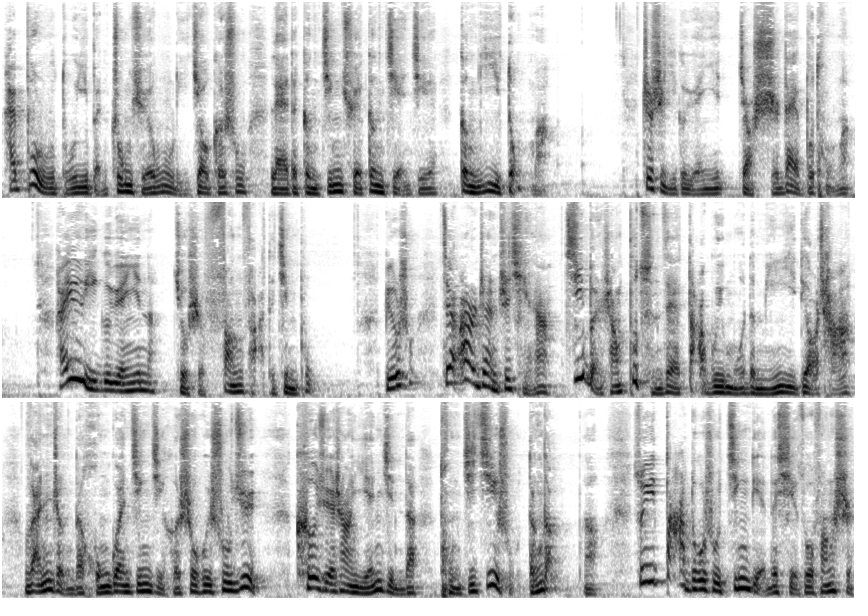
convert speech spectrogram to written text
还不如读一本中学物理教科书来的更精确、更简洁、更易懂嘛。这是一个原因，叫时代不同了。还有一个原因呢，就是方法的进步。比如说，在二战之前啊，基本上不存在大规模的民意调查、完整的宏观经济和社会数据、科学上严谨的统计技术等等。啊，所以大多数经典的写作方式，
